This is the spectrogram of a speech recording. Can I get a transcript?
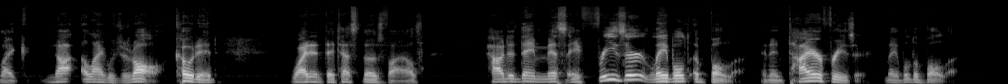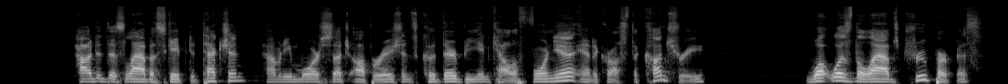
like not a language at all, coded. Why didn't they test those vials? How did they miss a freezer labeled Ebola, an entire freezer labeled Ebola? How did this lab escape detection? How many more such operations could there be in California and across the country? What was the lab's true purpose?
